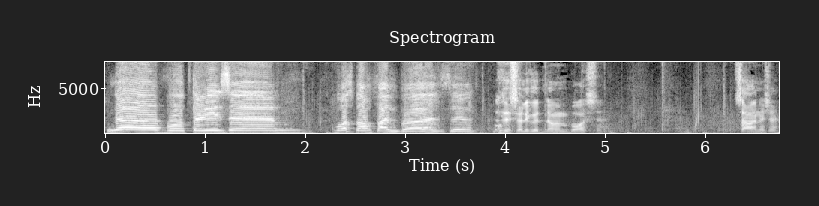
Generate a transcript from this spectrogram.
Love, volterism. Bukas bang fan buzz? Hindi, sa likod naman bukas niya. Saan na siya?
